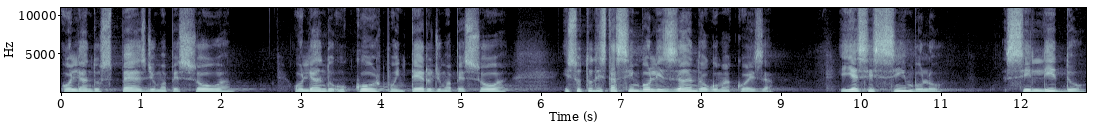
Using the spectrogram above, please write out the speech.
olhando os pés de uma pessoa, olhando o corpo inteiro de uma pessoa, isso tudo está simbolizando alguma coisa. E esse símbolo, se lido,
